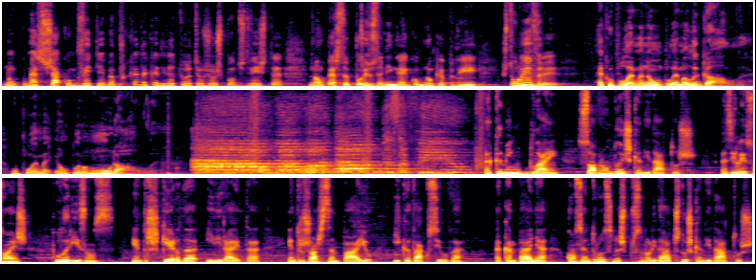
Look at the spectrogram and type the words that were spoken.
Não começo já como vítima, porque cada candidatura tem os seus pontos de vista. Não peço apoios a ninguém, como nunca pedi. Estou livre. É que o problema não é um problema legal. O problema é um problema moral. A caminho de Belém sobram dois candidatos. As eleições polarizam-se entre esquerda e direita, entre Jorge Sampaio e Cavaco Silva. A campanha concentrou-se nas personalidades dos candidatos,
